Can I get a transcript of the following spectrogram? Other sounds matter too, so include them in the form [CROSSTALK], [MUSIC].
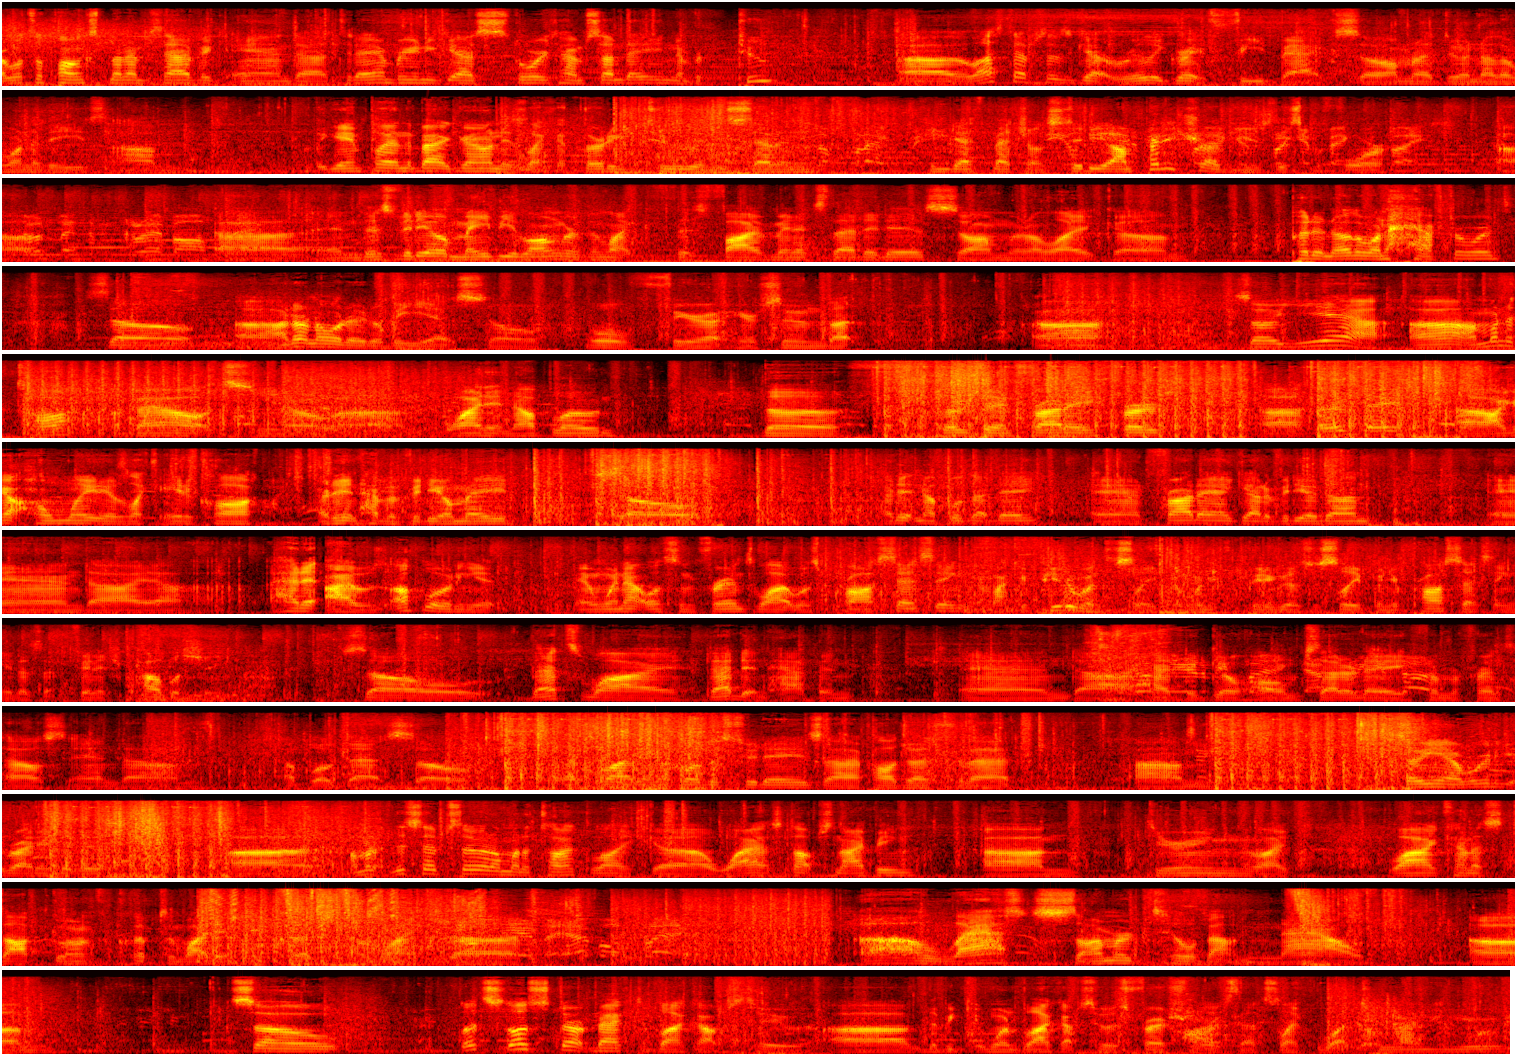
Alright, what's up punks? My name is Havok, and uh, today I'm bringing you guys Storytime Sunday number 2. Uh, the last episode's got really great feedback, so I'm going to do another one of these. Um, the gameplay in the background is like a 32 and 7 team deathmatch on studio. I'm pretty sure I've used this before. Um, uh, and this video may be longer than like this 5 minutes that it is, so I'm going to like um, put another [LAUGHS] one afterwards. So, uh, I don't know what it'll be yet, so we'll figure out here soon, but uh, so yeah, uh, I'm gonna talk about you know uh, why I didn't upload the Thursday and Friday first. Uh, Thursday, uh, I got home late. It was like 8 o'clock. I didn't have a video made, so I didn't upload that day. And Friday, I got a video done, and I uh, had it. I was uploading it, and went out with some friends while it was processing, and my computer went to sleep. And when your computer goes to sleep, when you're processing, it doesn't finish publishing. So that's why that didn't happen and uh, had to go home Saturday from a friend's house and um, upload that. So that's why I didn't upload this two days. I apologize for that. Um, so yeah, we're gonna get right into this. Uh, gonna, this episode, I'm gonna talk like uh, why I stopped sniping um, during like why I kind of stopped going for clips and why I didn't get clips from like the uh, last summer till about now. Um, so let's let's start back to Black Ops 2. Uh, the when Black Ops 2 was fresh released, that's like what two years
